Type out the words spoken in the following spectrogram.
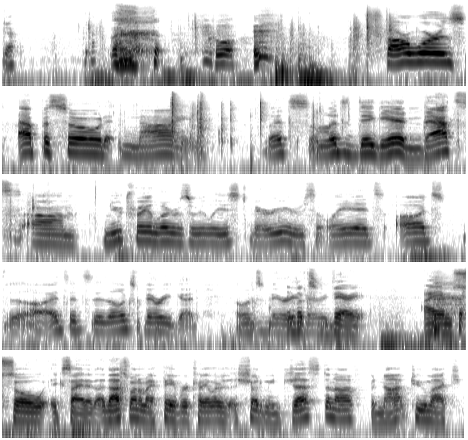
yeah, Yeah. cool. Star Wars Episode Nine. Let's let's dig in. That's um new trailer was released very recently. It's oh, it's oh, it's, it's it looks very good. It looks very. It looks very. very. I am so excited. That's one of my favorite trailers. It showed me just enough, but not too much.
